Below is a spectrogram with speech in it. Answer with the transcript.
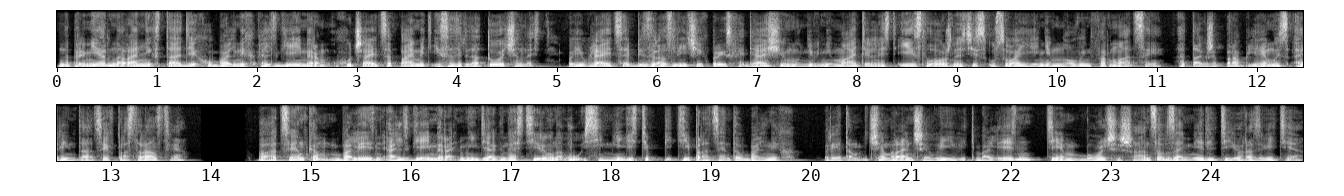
Например, на ранних стадиях у больных Альцгеймером ухудшается память и сосредоточенность, появляется безразличие к происходящему, невнимательность и сложности с усвоением новой информации, а также проблемы с ориентацией в пространстве. По оценкам, болезнь Альцгеймера не диагностирована у 75% больных. При этом, чем раньше выявить болезнь, тем больше шансов замедлить ее развитие.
